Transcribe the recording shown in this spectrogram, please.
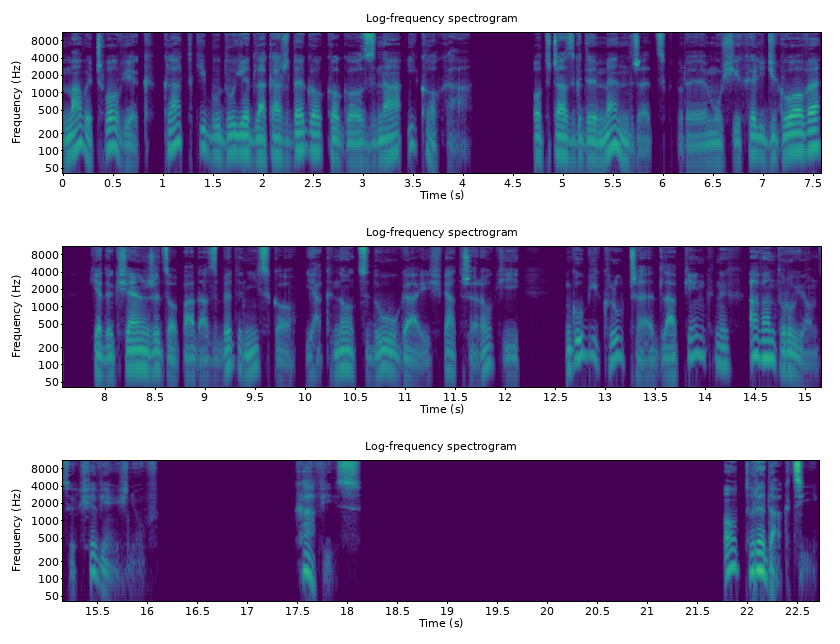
Mały człowiek klatki buduje dla każdego, kogo zna i kocha podczas gdy mędrzec, który musi chylić głowę, kiedy księżyc opada zbyt nisko, jak noc długa i świat szeroki, gubi klucze dla pięknych, awanturujących się więźniów. Hafiz Od redakcji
